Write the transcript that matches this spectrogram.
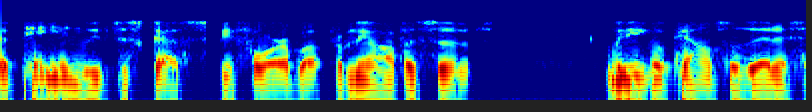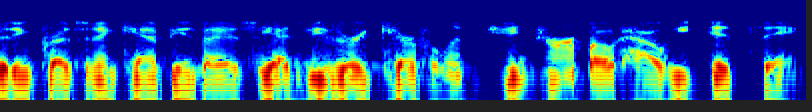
opinion we've discussed before about from the Office of Legal Counsel that a sitting president can't be indicted. So he had to be very careful and ginger about how he did things.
